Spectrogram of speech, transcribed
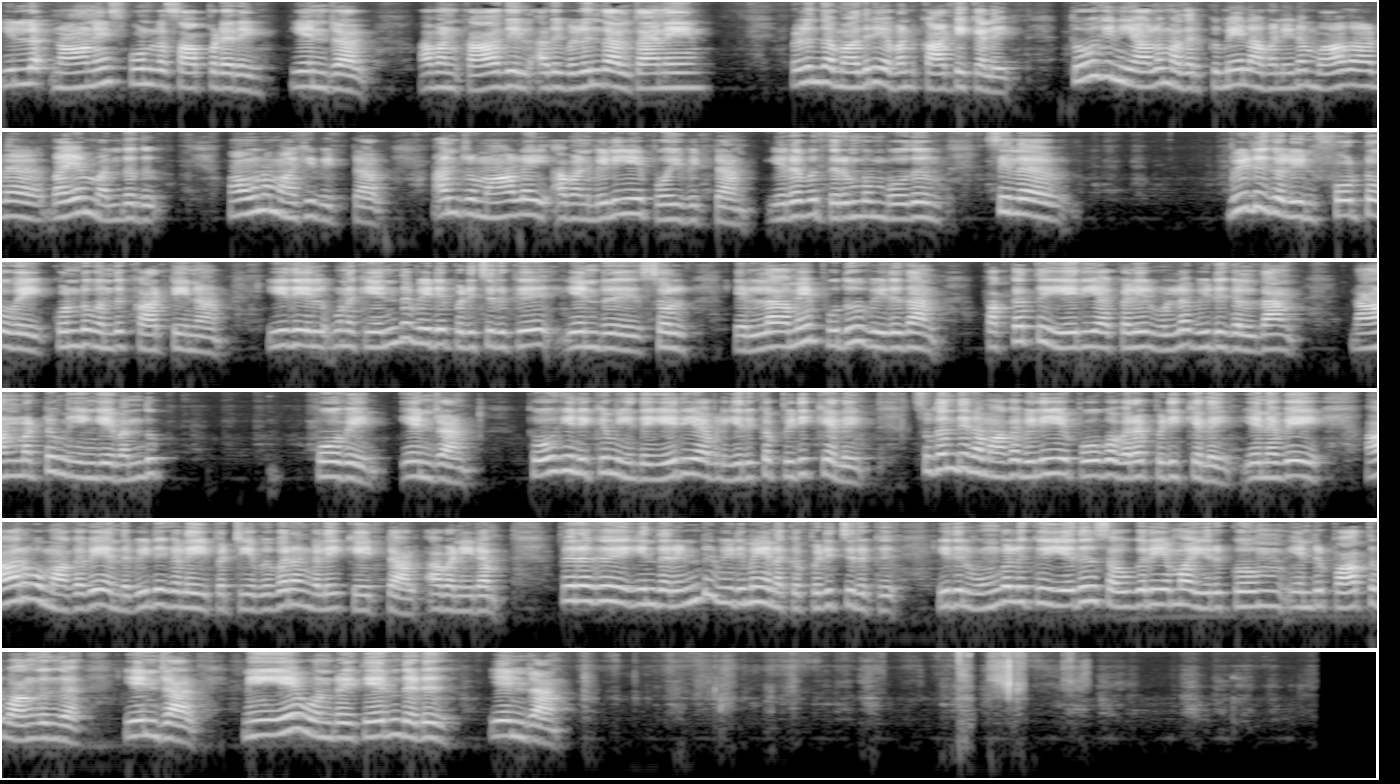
இல்லை நானே ஸ்பூனில் சாப்பிடறேன் என்றாள். அவன் காதில் அது விழுந்தால் தானே? விழுந்த மாதிரி அவன் காட்டிக்கலை. தோகினியாலும் அதற்கு மேல் அவனிடம் வாதாட பயம் வந்தது. மௌனமாகி விட்டாள் அன்று மாலை அவன் வெளியே போய்விட்டான். இரவு திரும்பும்போது சில வீடுகளின் போட்டோவை கொண்டு வந்து காட்டினான். இதில் உனக்கு எந்த வீடு பிடிச்சிருக்கு? என்று சொல். எல்லாமே புது வீடுதான். பக்கத்து ஏரியாக்களில் உள்ள வீடுகள்தான். நான் மட்டும் இங்கே வந்து போவேன் என்றான். தோகினிக்கும் இந்த ஏரியாவில் இருக்க பிடிக்கலை. சுதந்திரமாக வெளியே போக வர பிடிக்கலை. எனவே ஆர்வமாகவே அந்த வீடுகளை பற்றிய விவரங்களை கேட்டாள் அவனிடம். பிறகு இந்த ரெண்டு வீடுமே எனக்கு பிடிச்சிருக்கு. இதில் உங்களுக்கு எது சௌகரியமாக இருக்கும்? என்று பார்த்து வாங்குங்க என்றாள். நீயே ஒன்றை தேர்ந்தெடு என்றான்.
